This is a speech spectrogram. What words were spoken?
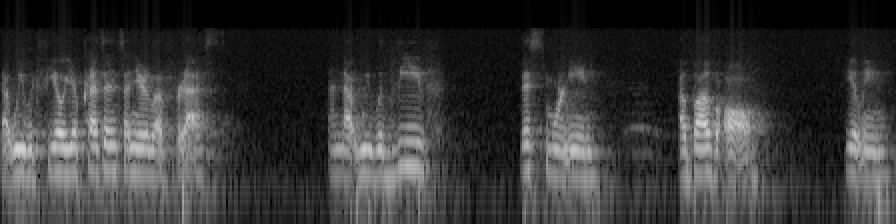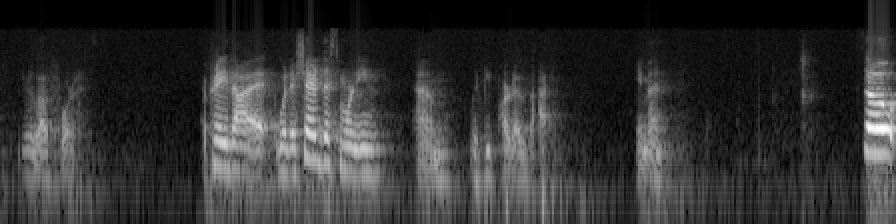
that we would feel your presence and your love for us, and that we would leave this morning above all feeling your love for us. I pray that what I shared this morning um, would be part of that. Amen. So,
